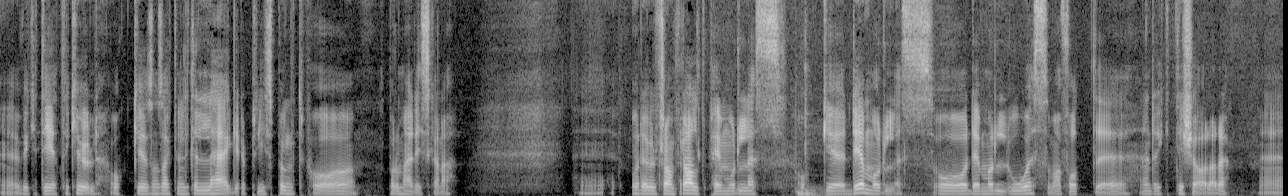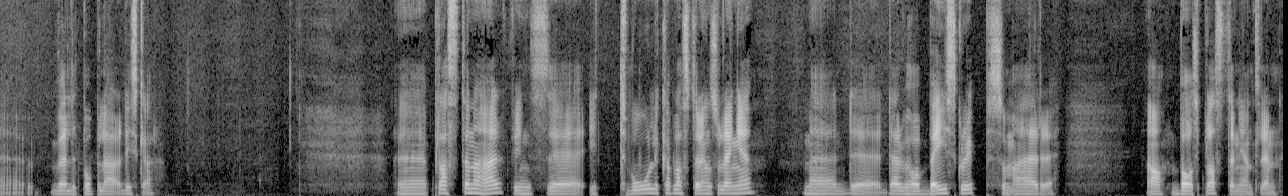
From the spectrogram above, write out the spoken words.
vilket är jättekul. Och som sagt en lite lägre prispunkt på, på de här diskarna. Eh, och det är väl framförallt P-Model eh, S och D-Model S och D-Model OS som har fått eh, en riktig körare. Väldigt populära diskar. Plasterna här finns i två olika plaster än så länge. Med, där vi har Base Grip som är ja, basplasten egentligen.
